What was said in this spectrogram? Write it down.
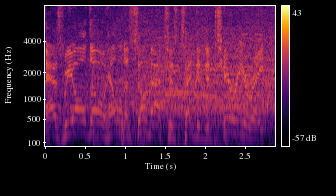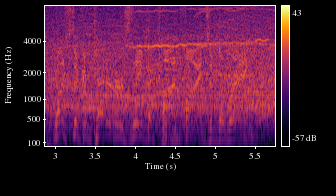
As we all know, Hell in a Cell matches tend to deteriorate once the competitors leave the confines of the ring.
